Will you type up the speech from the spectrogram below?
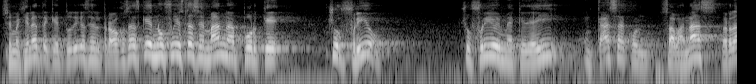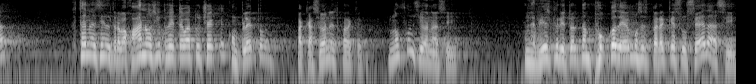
Si imagínate que tú digas en el trabajo, ¿sabes qué? No fui esta semana porque mucho frío, mucho frío y me quedé ahí en casa con sabanás, ¿verdad? ¿Qué están haciendo el trabajo? Ah, no, sí, pues ahí te va tu cheque completo, vacaciones para que... No funciona así. En la vida espiritual tampoco debemos esperar que suceda así.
